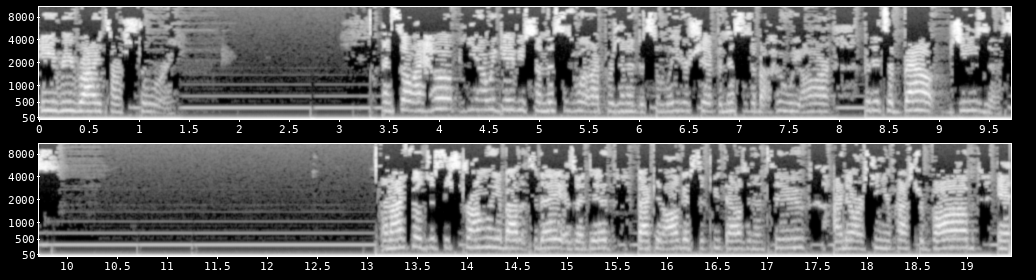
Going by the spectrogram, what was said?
He rewrites our story. And so I hope, you know, we gave you some, this is what I presented to some leadership, and this is about who we are, but it's about Jesus. And I feel just as strongly about it today as I did back in August of 2002. I know our senior pastor Bob, and,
